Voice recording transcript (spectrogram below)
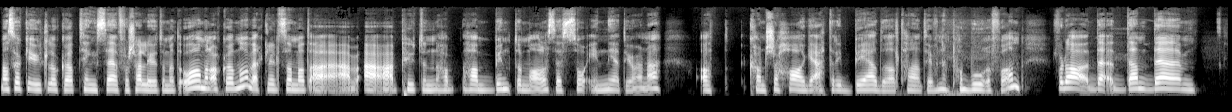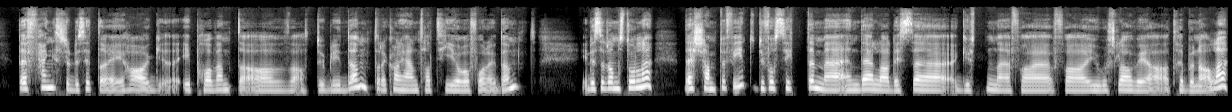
man skal ikke utelukke at ting ser forskjellig ut om et år, men akkurat nå virker det som at jeg- Putin har, har begynt å male seg så inn i et hjørne at kanskje Haag er et av de bedre alternativene på bordet for han. For da, det, den- det, det fengselet du sitter i i Haag i påvente av at du blir dømt, og det kan gjerne ta ti år å få deg dømt, i disse domstolene. Det er kjempefint. Du får sitte med en del av disse guttene fra, fra Jugoslavia-tribunalet.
